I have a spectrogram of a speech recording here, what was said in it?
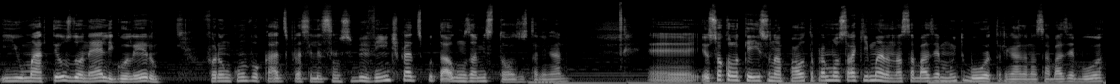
e o Matheus Donelli, goleiro, foram convocados para a seleção sub-20 para disputar alguns amistosos, tá ligado? É, eu só coloquei isso na pauta para mostrar que, mano, a nossa base é muito boa, tá ligado? A nossa base é boa.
